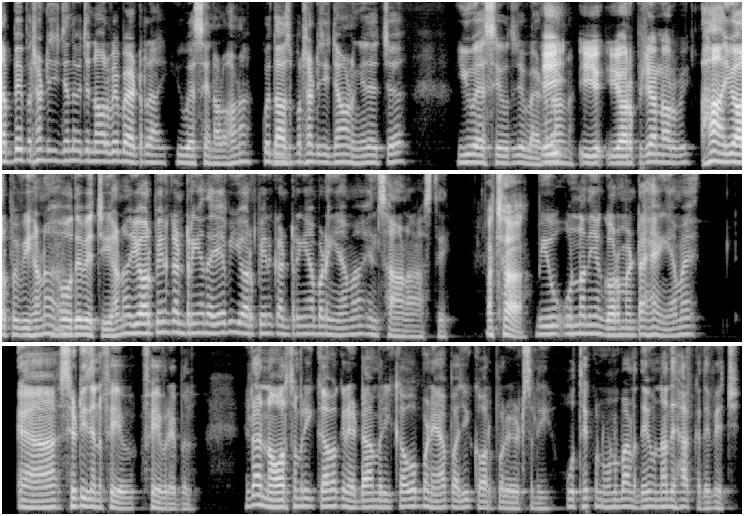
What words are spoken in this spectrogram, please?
90% ਚੀਜ਼ਾਂ ਦੇ ਵਿੱਚ ਨਾਰਵੇ ਬੈਟਰ ਆ ਯੂ ਐਸ ਏ ਨਾਲੋਂ ਹਨਾ? ਕੋਈ 10% ਚੀਜ਼ਾਂ ਹੋਣਗੀਆਂ ਜਿਹਦੇ ਵਿੱਚ ਯੂ ਐਸ ਏ ਉਹਦੇ 'ਚ ਇਹ ਯੂ- ਯੂਰਪ ਜਾਂ ਨਾਰਵੇ? ਹਾਂ ਯੂਰਪ ਵੀ ਹਨਾ। ਉਹਦੇ ਵਿੱਚ ਹੀ ਹਨਾ। ਯੂਰਪੀਅਨ ਕੰਟਰੀਆਂ ਦਾ ਇਹ ਆ ਵੀ ਯੂਰਪੀਅਨ ਕੰਟਰੀਆਂ ਬਣੀਆਂ ਵਾ ਇਨਸਾਨ ਵਾਸਤੇ। ਅੱਛਾ। ਵੀ ਉਹ ਉਹਨਾਂ ਦੀਆਂ ਗਵਰਨਮੈਂਟਾਂ ਹੈਗੀਆਂ ਮੈਂ ਸਿਟੀਜ਼ਨ ਫੇਵਰੇਬਲ ਜਿਹੜਾ ਨਾਰਥ ਅਮਰੀਕਾ ਵਾ ਕੈਨੇਡਾ ਅਮਰੀਕਾ ਉਹ ਬਣਿਆ ਭਾਜੀ ਕਾਰਪੋਰੇਟਸ ਲਈ। ਉੱਥੇ ਕਾਨੂੰਨ ਬਣਦੇ ਉਹਨਾਂ ਦੇ ਹੱਕ ਦੇ ਵਿੱਚ।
